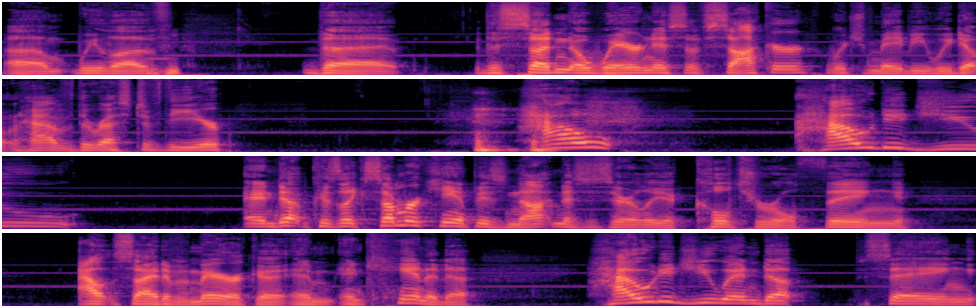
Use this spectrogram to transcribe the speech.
Um, we love the the sudden awareness of soccer, which maybe we don't have the rest of the year. How how did you end up? Because like summer camp is not necessarily a cultural thing outside of America and, and Canada. How did you end up saying,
